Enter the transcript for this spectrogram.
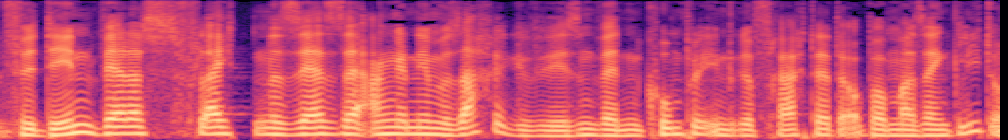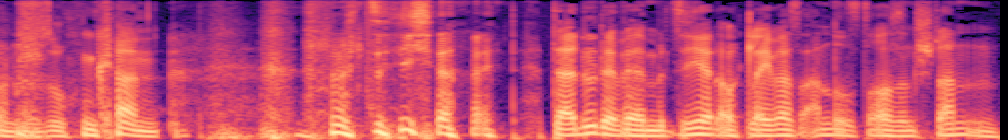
für den wäre das vielleicht eine sehr, sehr angenehme Sache gewesen, wenn ein Kumpel ihn gefragt hätte, ob er mal sein Glied untersuchen kann. mit Sicherheit. Da du, da wäre mit Sicherheit auch gleich was anderes draus entstanden.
